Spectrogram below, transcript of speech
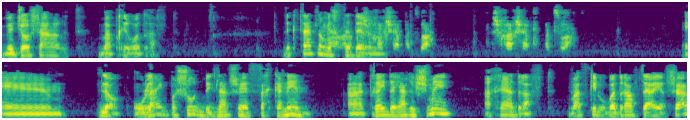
וג'וש הארט והבחירות דראפט. זה קצת לא מסתדר אתה לי. שוכח שהיה פצוע. אתה שוכח שהיה פצוע. לא, אולי פשוט בגלל ששחקנים, הטרייד היה רשמי אחרי הדראפט. ואז כאילו בדראפט זה היה ישר,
